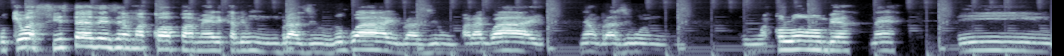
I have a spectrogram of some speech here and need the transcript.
O que eu assisto é, às vezes é uma Copa América ali, um Brasil Uruguai, um Brasil um Paraguai, né? Um Brasil um, uma Colômbia, né? E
